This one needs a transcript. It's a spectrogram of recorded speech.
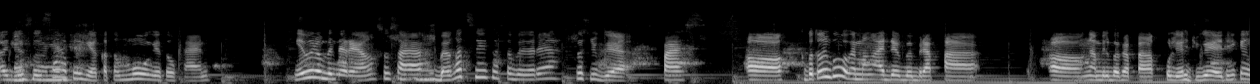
aja susah apa ya ketemu gitu kan. Ya bener-bener yang susah banget sih sebenarnya. Terus juga pas uh, kebetulan gue memang ada beberapa uh, ngambil beberapa kuliah juga ya. Jadi kan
